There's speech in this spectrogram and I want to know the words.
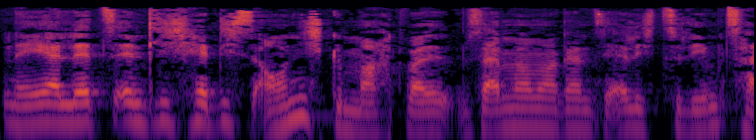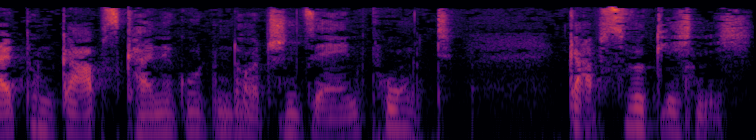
Naja, letztendlich hätte ich es auch nicht gemacht, weil, seien wir mal ganz ehrlich, zu dem Zeitpunkt gab es keine guten deutschen Serien. Punkt gab es wirklich nicht.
